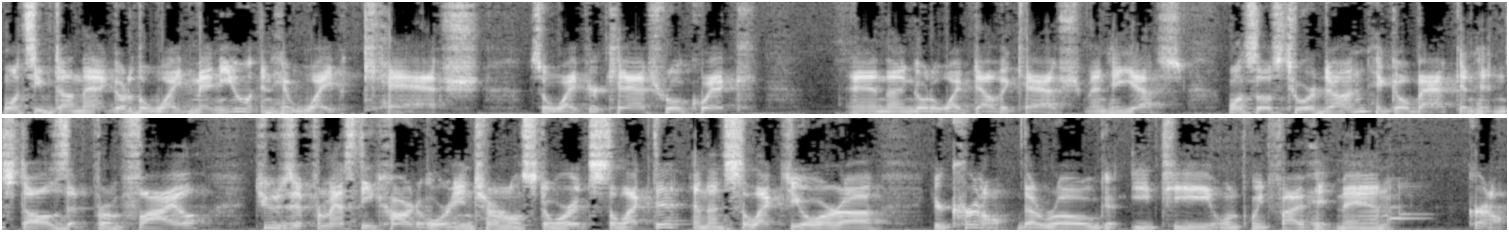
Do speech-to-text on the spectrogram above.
Once you've done that, go to the wipe menu and hit wipe cache. So wipe your cache real quick and then go to wipe Dalvik cache and hit yes. Once those two are done, hit go back and hit install zip from file. Choose zip from SD card or internal storage. Select it and then select your uh, your kernel, the Rogue ET 1.5 Hitman kernel,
